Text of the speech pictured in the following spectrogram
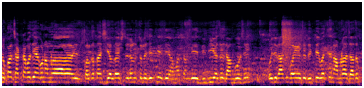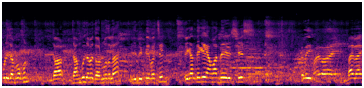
সকাল চারটা বাজে এখন আমরা কলকাতায় শিয়ালদা স্টেশনে চলে এসেছি। যে আমার সঙ্গে দিদি আছে জাম্বু আছে। ওই যে রাজু ভাই আছে দেখতেই পাচ্ছেন আমরা যাদবপুরে যাব এখন। জাম্বু যাবে ধর্মতলা এই যে দেখতেই পাচ্ছেন। এখান থেকেই আমাদের শেষ। Bye bye. Bye bye.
